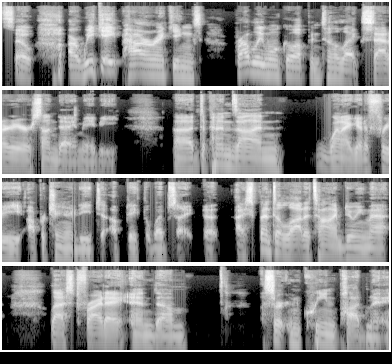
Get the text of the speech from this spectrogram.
So our week eight power rankings probably won't go up until like Saturday or Sunday, maybe. Uh, depends on when I get a free opportunity to update the website. I spent a lot of time doing that last Friday, and um, a certain Queen Padme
